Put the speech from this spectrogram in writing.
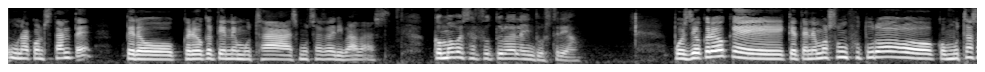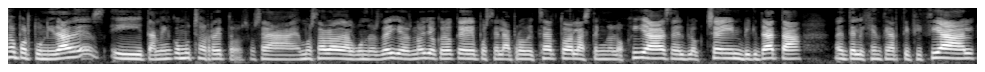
una constante, pero creo que tiene muchas, muchas derivadas. ¿Cómo ves el futuro de la industria? Pues yo creo que, tenemos un futuro con muchas oportunidades y también con muchos retos. O sea, hemos hablado de algunos de ellos, ¿no? Yo creo que pues el aprovechar todas las tecnologías, el blockchain, big data, la inteligencia artificial,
